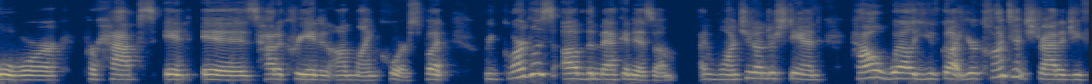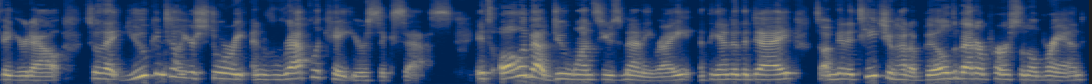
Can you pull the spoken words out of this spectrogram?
or perhaps it is how to create an online course. But regardless of the mechanism I want you to understand how well you've got your content strategy figured out so that you can tell your story and replicate your success. It's all about do once, use many, right? At the end of the day. So, I'm going to teach you how to build a better personal brand,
